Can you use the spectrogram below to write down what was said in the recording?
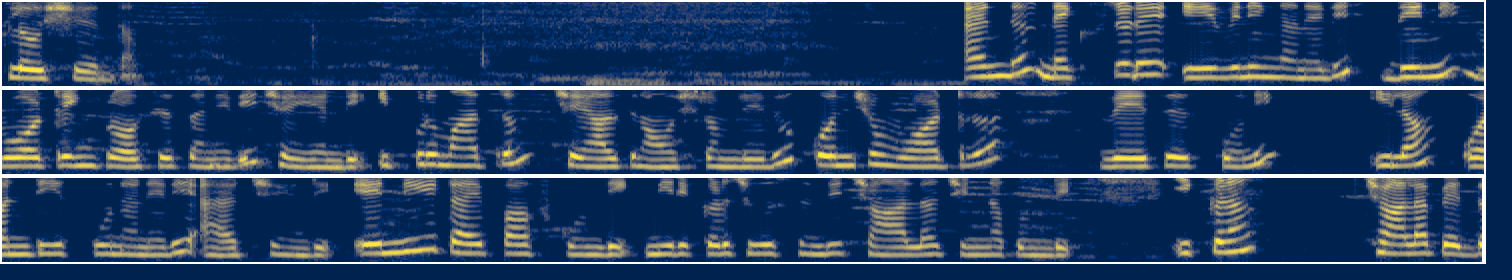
క్లోజ్ చేద్దాం. అండ్ నెక్స్ట్ డే ఈవినింగ్ అనేది దీన్ని వాటరింగ్ ప్రాసెస్ అనేది చేయండి. ఇప్పుడు మాత్రం చేయాల్సిన అవసరం లేదు. కొంచెం వాటర్ వేసేసుకొని ఇలా వన్ టీ స్పూన్ అనేది యాడ్ చేయండి. ఎనీ టైప్ ఆఫ్ కుండి మీరు ఇక్కడ చూస్తుంది చాలా చిన్న కుండి. ఇక్కడ చాలా పెద్ద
